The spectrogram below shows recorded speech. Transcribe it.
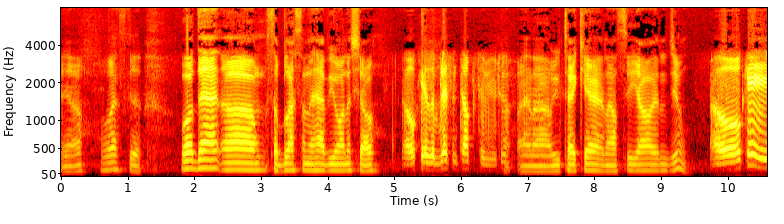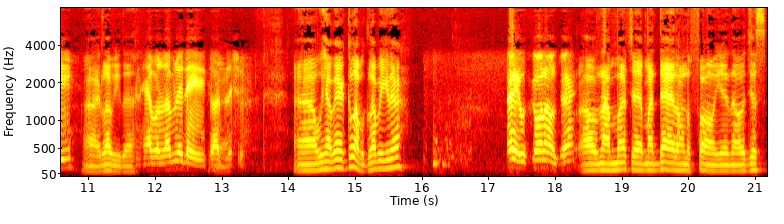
Yeah, well, that's good. Well, Dad, um, it's a blessing to have you on the show, Okay, it's a blessing talking to you too. and uh, you take care, and I'll see y'all in June. Okay, All right, love you, Dad. and have a lovely day. God Yeah. bless you. Uh, we have Eric Glover. Glover, you there? Hey, what's going on, Jack? Oh, not much. I had my dad on the phone. You know, just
